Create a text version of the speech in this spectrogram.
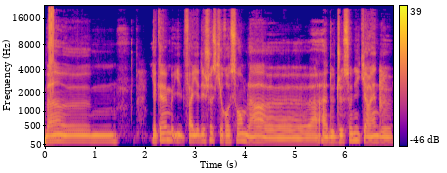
Ben, euh, il y a quand même, il- y a des choses qui ressemblent à, euh, à, d'autres jeux Sonic. Il n'y a rien de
